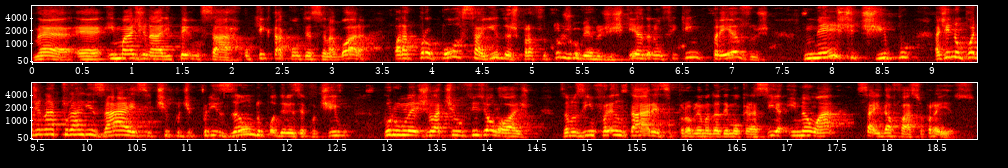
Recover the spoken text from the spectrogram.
né, é, imaginar e pensar o que está acontecendo agora para propor saídas para futuros governos de esquerda não fiquem presos neste tipo. A gente não pode naturalizar esse tipo de prisão do Poder Executivo por um legislativo fisiológico. Precisamos enfrentar esse problema da democracia e não há saída fácil para isso.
